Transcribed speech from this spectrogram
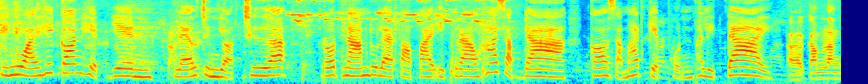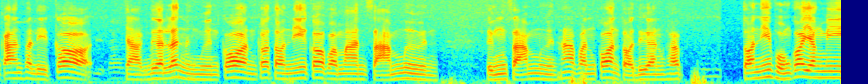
ทิ้งไว้ให้ก้อนเห็ดเย็น แล้วจึงหยอดเชื้อ รดน้ำดูแลต่อไปอีกราว 5 สัปดาห์ ก็สามารถเก็บผลผลิตได้เอ่อกำลังการผลิตก็จากเดือนละ 10,000 ก้อน ก็ตอนนี้ก็ประมาณ 30,000 ถึง 35,000 ก้อนต่อเดือนครับ ตอนนี้ผมก็ยังมี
